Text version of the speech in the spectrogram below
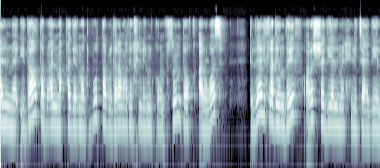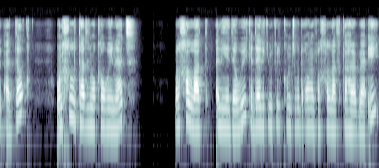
المائدة. طبعا المقادير مضبوطه بالغرام غادي نخليهم لكم في صندوق الوصف. كذلك غادي نضيف رشة ديال الملح لتعديل الذوق ونخلط هاد المكونات بالخلاط اليدوي. كذلك يمكن لكم في الخلاط الكهربائي.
